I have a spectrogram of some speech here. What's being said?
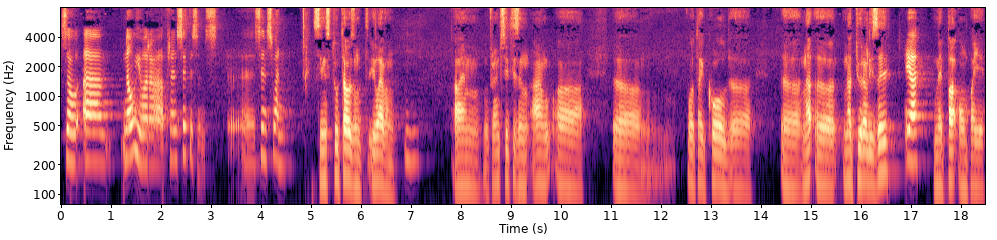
So um, now you are a French citizens. Uh, since when? Since 2011, I'm a French citizen. I'm uh, uh, what I called uh, uh, na- uh, naturalisé, Yeah, mais pas empaillé.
